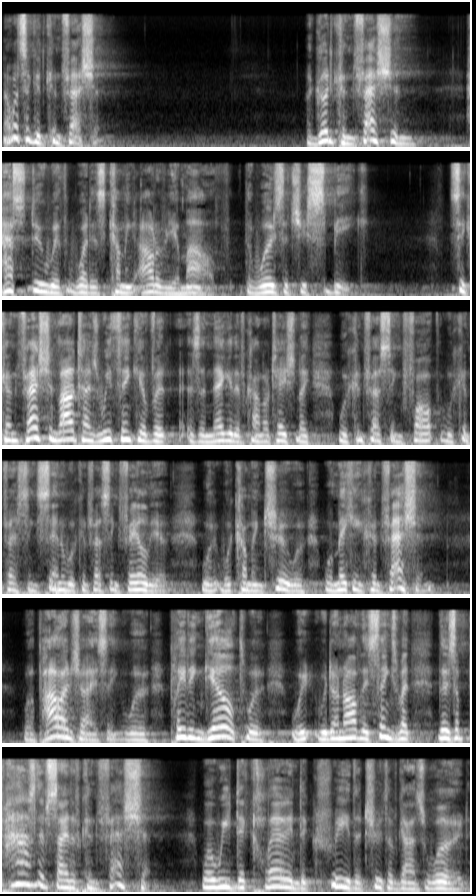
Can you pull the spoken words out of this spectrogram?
Now, what's a good confession? A good confession has to do with what is coming out of your mouth, the words that you speak. See, confession, a lot of times we think of it as a negative connotation, like we're confessing fault, we're confessing sin, we're confessing failure, we're, we're coming true, we're, we're, making a confession, we're apologizing, we're pleading guilt, we're, we're, we're doing all these things. But there's a positive side of confession where we declare and decree the truth of God's word,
